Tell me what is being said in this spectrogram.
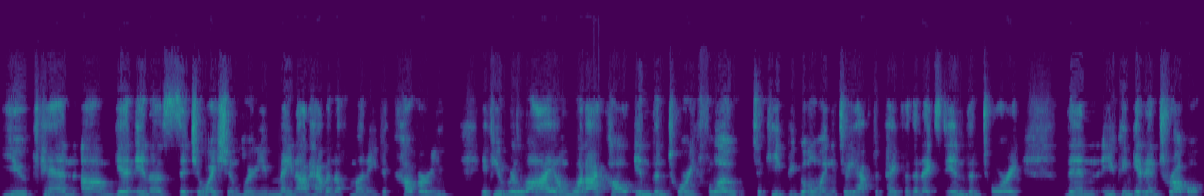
you can um, get in a situation where you may not have enough money to cover. You, if you rely on what I call inventory float to keep you going until you have to pay for the next inventory, then you can get in trouble.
